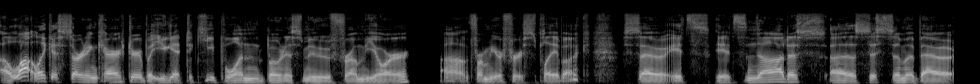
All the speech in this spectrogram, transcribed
a lot like a starting character, but you get to keep one bonus move from your um, from your first playbook. So it's it's not a, a system about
